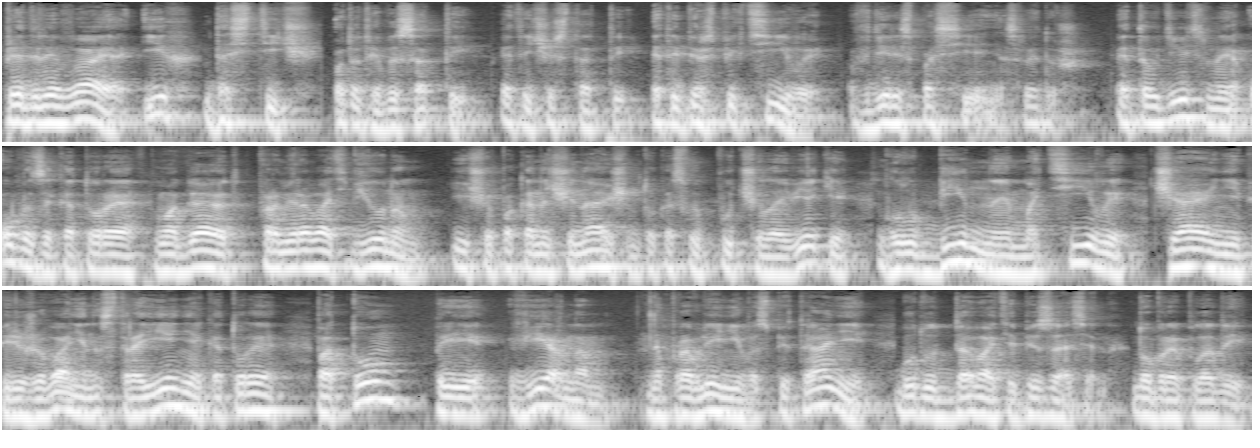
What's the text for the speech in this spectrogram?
преодолевая их, достичь вот этой высоты, этой чистоты, этой перспективы в деле спасения своей души. Это удивительные образы, которые помогают формировать в юном еще пока начинающем только свой путь человеке глубинные мотивы, чаяния, переживания, настроения, которые потом при верном направлении воспитания будут давать обязательно добрые плоды.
